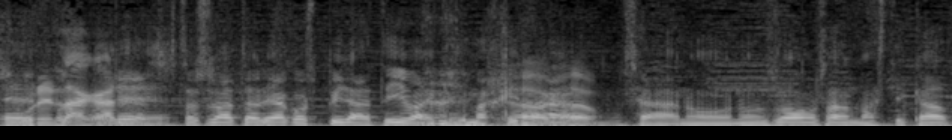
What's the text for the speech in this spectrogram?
poner oye, ganas. Esto es una teoría conspirativa, hay que imaginar. Claro, claro. O sea, no, no nos lo vamos a dar masticado.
